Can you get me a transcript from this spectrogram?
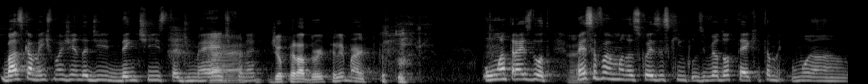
Basicamente uma agenda de dentista, de médico, é, né? De operador telemarketing, tô um atrás do outro. É. Essa foi uma das coisas que, inclusive, eu adotei aqui também. Uma,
